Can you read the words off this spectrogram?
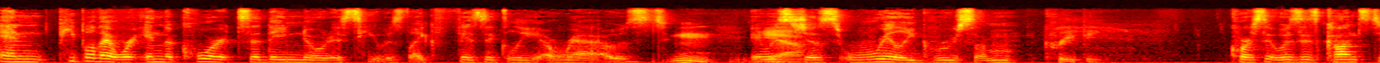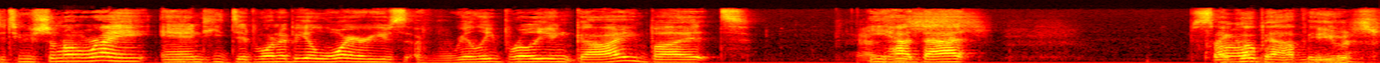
And people that were in the court said they noticed he was like physically aroused. Mm, It yeah, was just really gruesome. creepy. Of course, it was his constitutional right, and he did want to be a lawyer. He was a really brilliant guy, but He had that psychopathy. He was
